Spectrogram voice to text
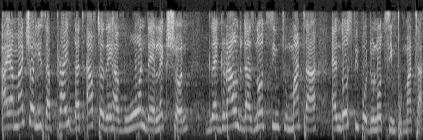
I am actually surprised that after they have won the election, the ground does not seem to matter and those people do not seem to matter.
